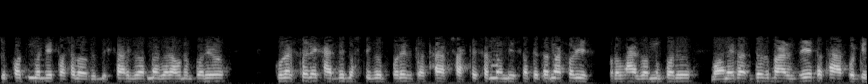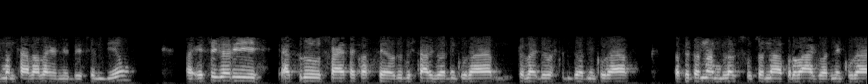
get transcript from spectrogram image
सुपथ मूल्य पसलहरू विस्तार गर्न गराउनु पर्यो गुणस्तरीय खाद्य वस्तुको प्रयोग तथा स्वास्थ्य सम्बन्धी सचेतना पनि प्रवाह गर्नु पर्यो भनेर उद्योग वाणिज्य तथा आपूर्ति मन्त्रालयलाई निर्देशन दियौँ। यसै गरी यात्रु सहायता कक्षाहरू विस्तार गर्ने कुरा त्यसलाई व्यवस्थित गर्ने कुरा सचेतनामूलक सूचना प्रवाह गर्ने कुरा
